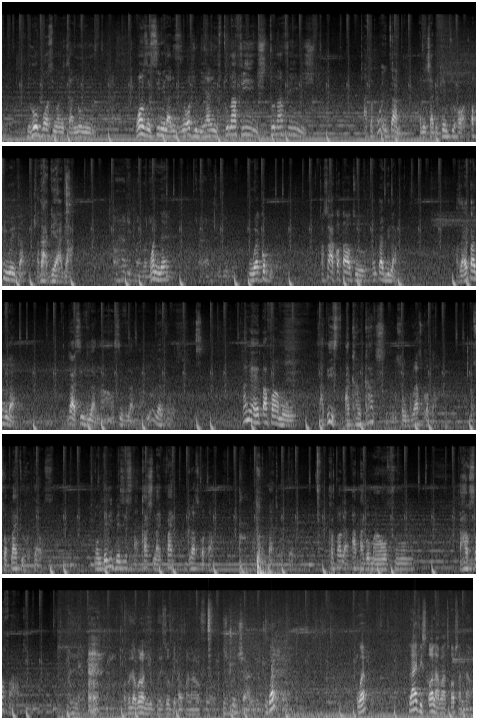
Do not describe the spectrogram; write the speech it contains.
The whole bus in Onitsha know me. Once they see me like this, what you'll be hearing is tuna fish, tuna fish. At a point in time, Onitsha became too hot. Up you wake up, aga aga. I had it, my brother. One day, we were a couple. I saw I cut out to enter villa. As I enter villa, guys see now, see now. No levels. I mean I enter farm oh, at least I can catch some grass cutter and supply to hotels. On daily basis, I catch like five grass cutter and supply to hotel. Kampala, Atagoma, I have suffered. Ọbụla ọbụla na igbo eziokwu ịtakwa n'afọ. It's true, Charlie. It's true. Well, well, life is all about ups and downs.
